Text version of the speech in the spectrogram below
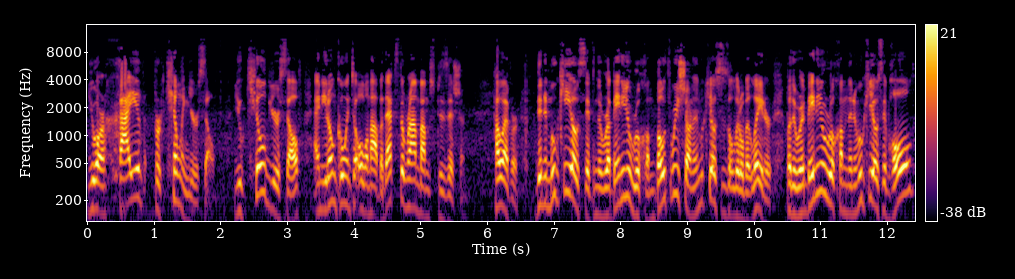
you are chayiv for killing yourself. You killed yourself, and you don't go into Olam Haba. That's the Rambam's position. However, the Nimukei Yosef and the Rabbeinu Yerucham, both Rishon, and Nimukei Yosef is a little bit later, but the Rabbeinu Yerucham and the Nimukei Yosef hold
